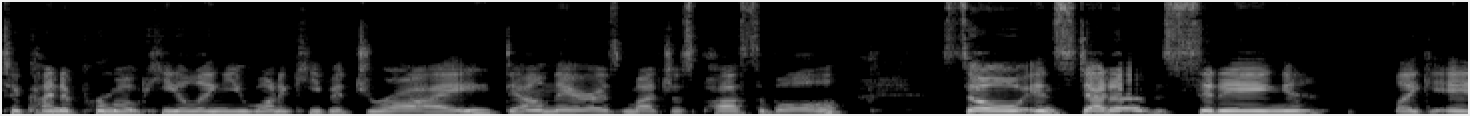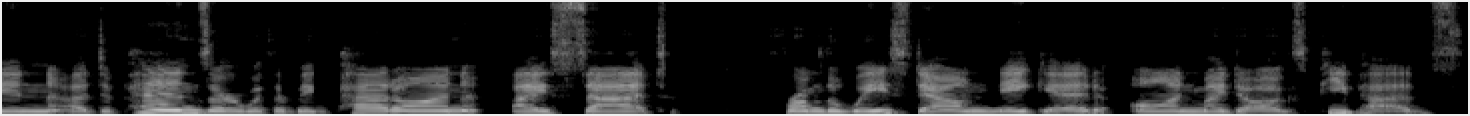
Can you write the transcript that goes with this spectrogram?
to kind of promote healing, you want to keep it dry down there as much as possible. So instead of sitting like in a depends or with a big pad on, I sat from the waist down naked on my dog's pee pads.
